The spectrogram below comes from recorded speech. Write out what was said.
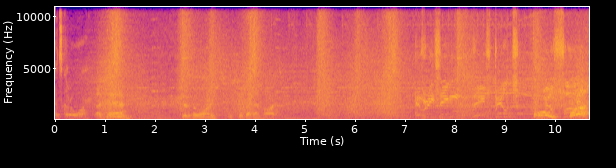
Let's go to war. God damn. Jennifer Lawrence is so goddamn hot. Everything they've built Holy fuck!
